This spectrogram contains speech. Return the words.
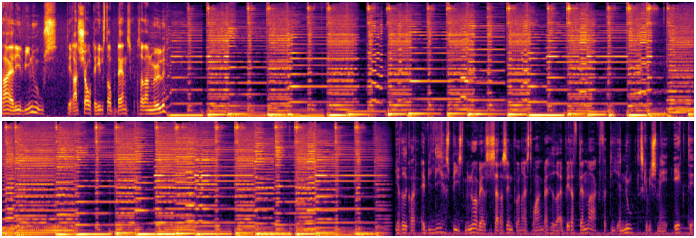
Der er lige et vinhus. Det er ret sjovt, det hele står på dansk. Og så er der en mølle. Men nu har vi altså sat os ind på en restaurant, der hedder A Bit of Denmark, fordi at nu der skal vi smage ægte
